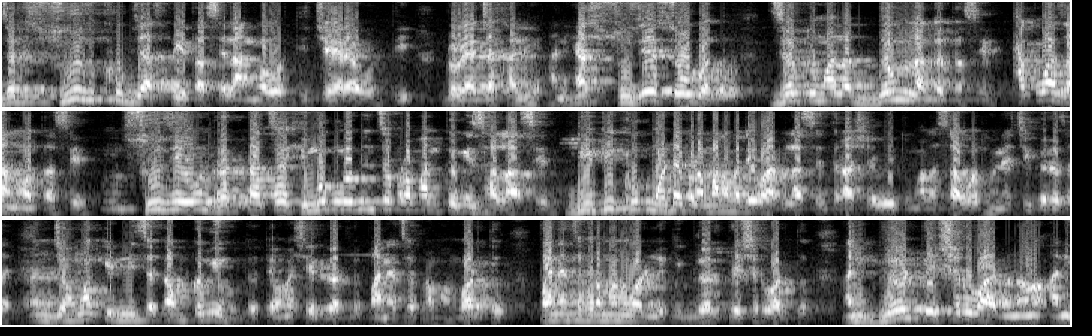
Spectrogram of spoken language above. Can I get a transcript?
जर सूज खूप जास्त येत असेल अंगावरती चेहऱ्यावरती डोळ्याच्या खाली आणि ह्या सुजेसोबत जर तुम्हाला दम लागत असेल थकवा जाणवत असेल सूज येऊन रक्ताचं हिमोग्लोबिनचं प्रमाण कमी झालं असेल बीपी खूप मोठ्या प्रमाणामध्ये वाढला असेल तर अशा वेळी तुम्हाला सावध होण्याची गरज आहे. कारण जेव्हा किडनीचं काम कमी होतं तेव्हा शरीरातलं पाण्याचं प्रमाण वाढतं. पाण्याचं प्रमाण वाढलं की ब्लड प्रेशर वाढतं. आणि ब्लड प्रेशर वाढणं आणि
